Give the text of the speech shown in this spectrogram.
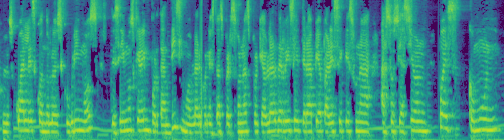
con los cuales cuando lo descubrimos decidimos que era importantísimo hablar con estas personas porque hablar de risa y terapia parece que es una asociación pues común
